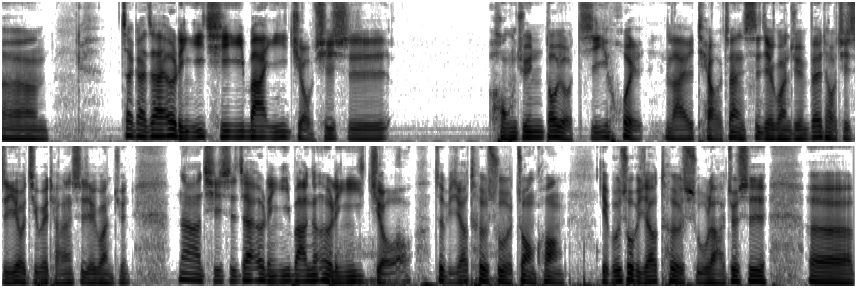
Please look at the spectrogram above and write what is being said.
嗯、大概在二零一七、一八、一九，其实。红军都有机会来挑战世界冠军，Vettel 其实也有机会挑战世界冠军。那其实，在二零一八跟二零一九这比较特殊的状况，也不是说比较特殊啦，就是呃，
